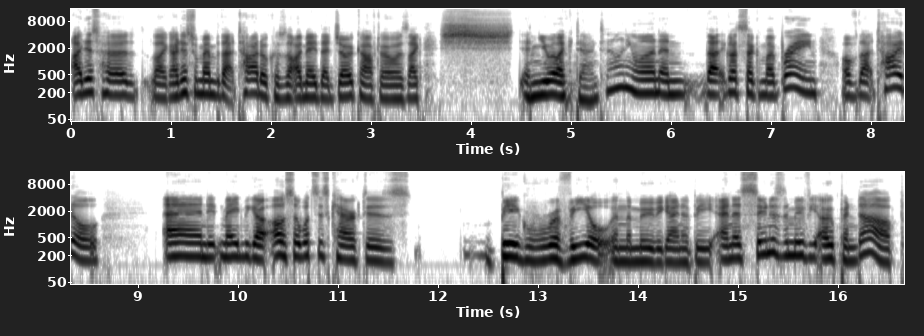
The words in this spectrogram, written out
I just heard like I just remember that title because I made that joke after I was like shh, and you were like don't tell anyone, and that got stuck in my brain of that title, and it made me go oh so what's this character's big reveal in the movie going to be? And as soon as the movie opened up,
